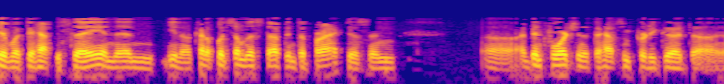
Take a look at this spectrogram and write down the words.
hear what they have to say, and then you know, kind of put some of this stuff into practice. And uh, I've been fortunate to have some pretty good uh,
